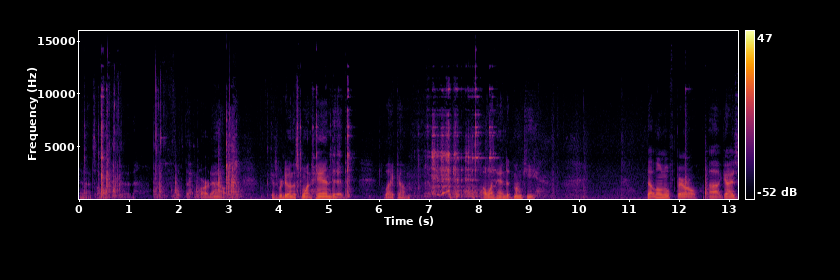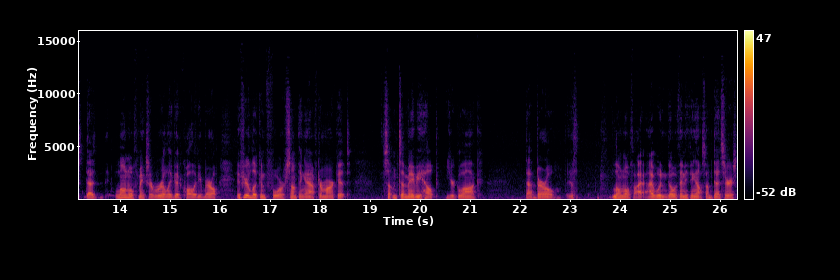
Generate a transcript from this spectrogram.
And that's all good. Flip that part out because we're doing this one-handed like um, a one-handed monkey. That Lone Wolf barrel, uh, guys, that Lone Wolf makes a really good quality barrel. If you're looking for something aftermarket, something to maybe help your Glock, that barrel, is, Lone Wolf, I, I wouldn't go with anything else. I'm dead serious.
